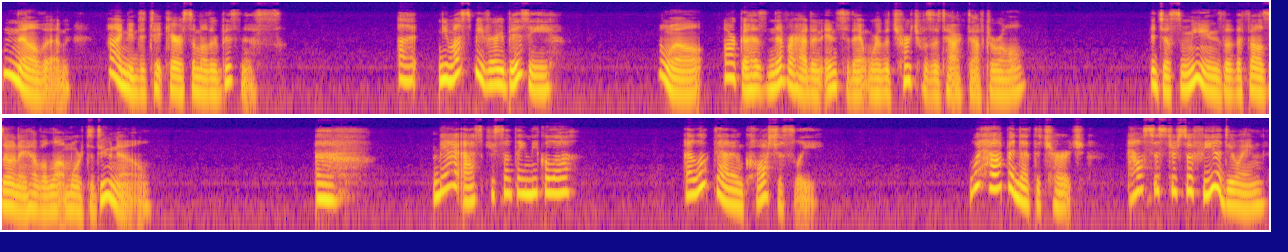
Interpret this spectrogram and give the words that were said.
Now then, I need to take care of some other business. Uh, you must be very busy. Well, Arca has never had an incident where the church was attacked after all. It just means that the Falzone have a lot more to do now. Uh, may I ask you something, Nicola? I looked at him cautiously. What happened at the church? How's Sister Sophia doing?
